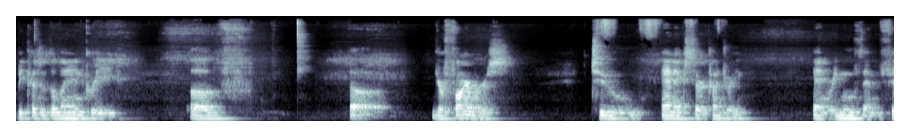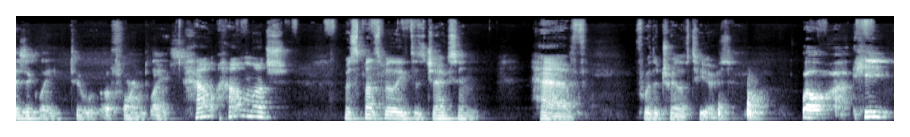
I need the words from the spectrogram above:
because of the land greed of uh, your farmers to annex their country and remove them physically to a foreign place. How how much responsibility does Jackson have for the Trail of Tears? Well, he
